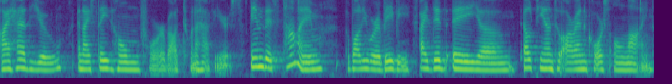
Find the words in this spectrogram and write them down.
I had you, and I stayed home for about two and a half years. In this time, while you were a baby, I did a um, LPN to RN course online.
